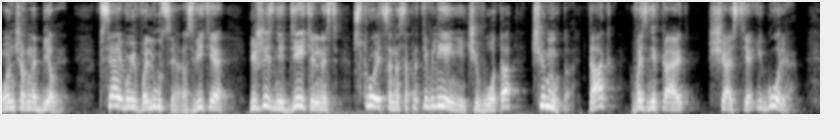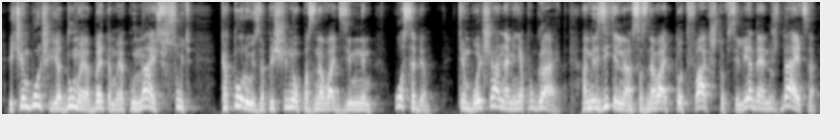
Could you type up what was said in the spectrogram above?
Он черно-белый. Вся его эволюция, развитие и жизнедеятельность строится на сопротивлении чего-то чему-то. Так возникает счастье и горе. И чем больше я думаю об этом и окунаюсь в суть, которую запрещено познавать земным особям, тем больше она меня пугает. Омерзительно осознавать тот факт, что Вселенная нуждается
